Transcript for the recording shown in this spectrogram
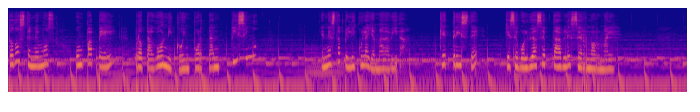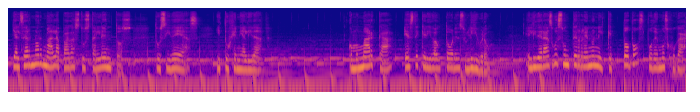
Todos tenemos un papel protagónico importantísimo en esta película llamada vida. Qué triste que se volvió aceptable ser normal. Y al ser normal apagas tus talentos, tus ideas y tu genialidad. Como marca este querido autor en su libro, el liderazgo es un terreno en el que todos podemos jugar.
